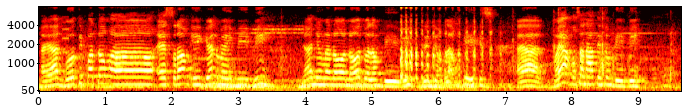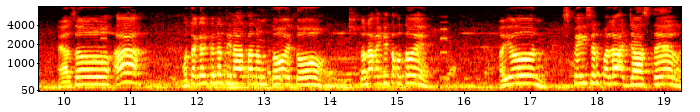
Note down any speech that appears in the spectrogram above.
Ayan, buti pa tong ah, SRAM Eagle may BB. Yan yung nanonood, walang BB. Then yung lapis. Ayan. Maya, buksan natin tong BB. Ayan, so, ah, matagal ko nang tinatanong to, ito. Ito, nakikita ko to eh. Ayun, spacer pala, adjuster.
